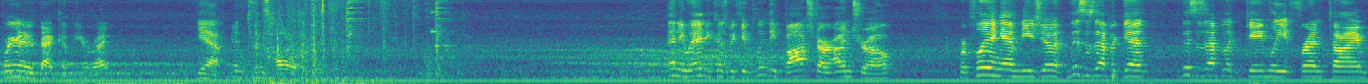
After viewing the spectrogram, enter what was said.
We're headed back up here, right? yeah. Entrance hall. Anyway, because we completely botched our intro, we're playing Amnesia. This is Epic This is Epic Gamely Friend Time.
